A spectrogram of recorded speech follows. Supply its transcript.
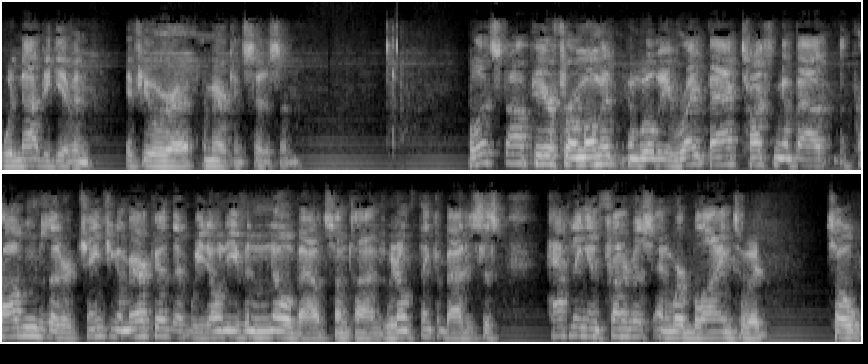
would not be given if you were an American citizen. Well, let's stop here for a moment and we'll be right back talking about the problems that are changing America that we don't even know about sometimes. We don't think about it. It's just happening in front of us and we're blind to it. So,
